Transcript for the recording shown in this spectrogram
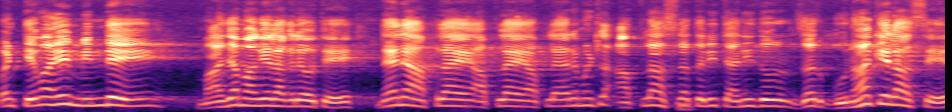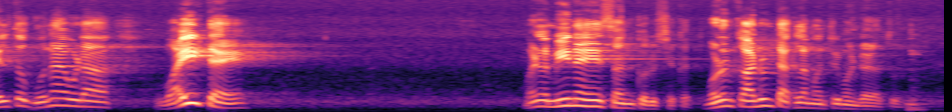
पण तेव्हा हे मिंदे माझ्या मागे लागले होते. नाही नाही आपला आहे आपला आहे आपला अरे म्हटलं आपला असला तरी त्यांनी जो जर गुन्हा केला असेल तो गुन्हा एवढा वाईट आहे. म्हणलं मी नाही हे सहन करू शकत. म्हणून काढून टाकला मंत्रिमंडळातून.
